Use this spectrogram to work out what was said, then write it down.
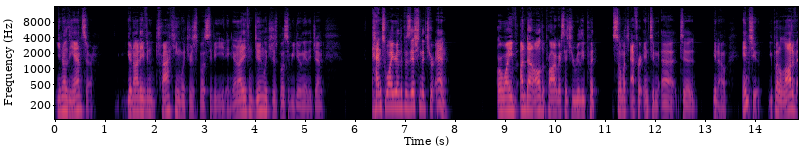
you know the answer. You're not even tracking what you're supposed to be eating. You're not even doing what you're supposed to be doing at the gym. Hence why you're in the position that you're in. Or why you've undone all the progress that you really put so much effort into uh to, you know, into. You put a lot of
